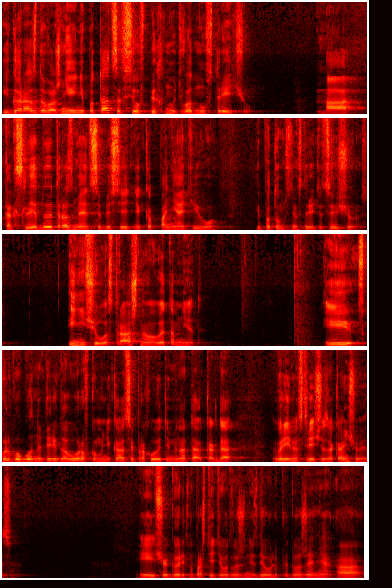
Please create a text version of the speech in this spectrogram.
И гораздо важнее не пытаться все впихнуть в одну встречу, а как следует размять собеседника, понять его, и потом с ним встретиться еще раз. И ничего страшного в этом нет. И сколько угодно переговоров, коммуникации проходит именно так, когда время встречи заканчивается, и человек говорит, ну простите, вот вы же не сделали предложение, а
